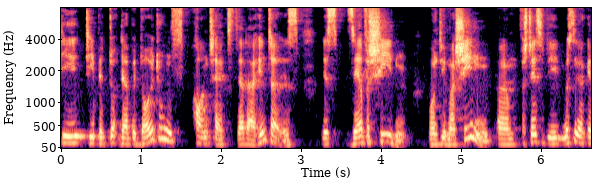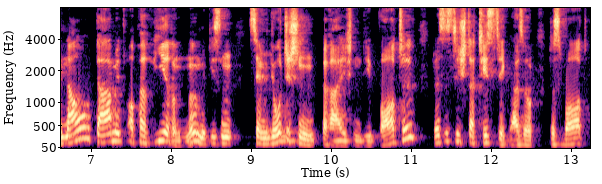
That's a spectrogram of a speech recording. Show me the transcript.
die, die, der Bedeutungskontext, der dahinter ist, ist sehr verschieden. Und die Maschinen, äh, verstehst du, die müssen ja genau damit operieren, ne, mit diesen semiotischen Bereichen. Die Worte, das ist die Statistik. Also das Wort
